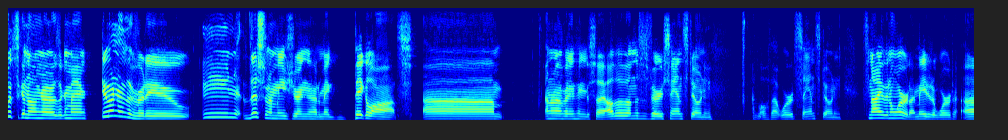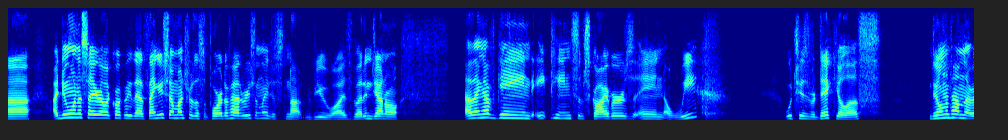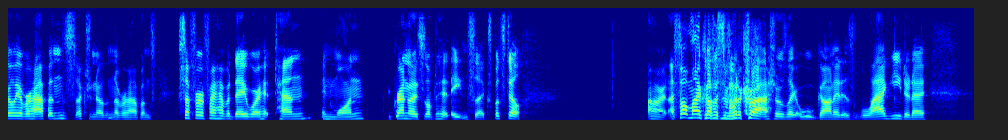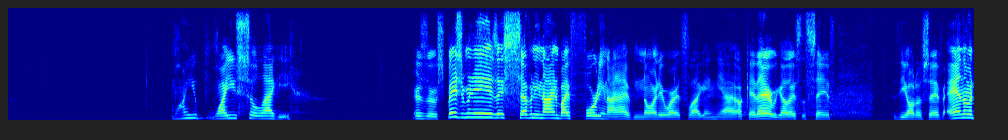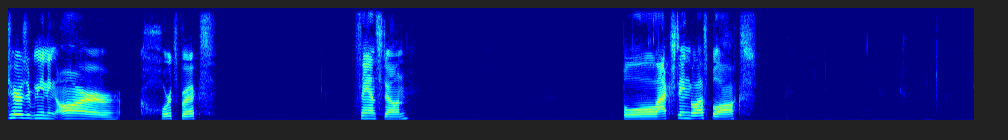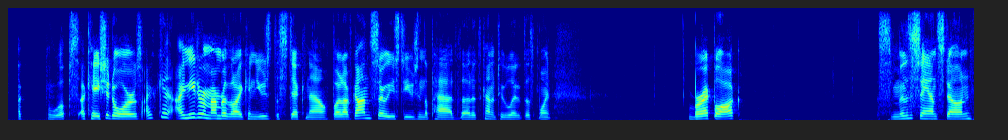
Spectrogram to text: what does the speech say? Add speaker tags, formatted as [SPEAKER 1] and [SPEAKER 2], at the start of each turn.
[SPEAKER 1] What's going on guys, welcome back to another video. In this one I'm showing you how to make big lots. Um, I don't have anything to say other than this is very sandstony. I love that word, sandstony. It's not even a word, I made it a word. Uh, I do want to say really quickly that thank you so much for the support I've had recently, just not view-wise, but in general. I think I've gained 18 subscribers in a week, which is ridiculous. The only time that really ever happens, actually no, that never happens, except for if I have a day where I hit 10 in one. Granted, I still have to hit 8 and 6, but still. Alright, I thought Minecraft was about to crash. I was like, oh god, it is laggy today. Why you, why you so laggy? Here's the Space Marine is a 79 by 49. I have no idea why it's lagging. Yeah, okay, there we go. There's the save the autosave. And the materials you're needing are quartz bricks, sandstone, black stained glass blocks, whoops, acacia doors. I can I need to remember that I can use the stick now, but I've gotten so used to using the pad that it's kind of too late at this point. Brick block, smooth sandstone,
